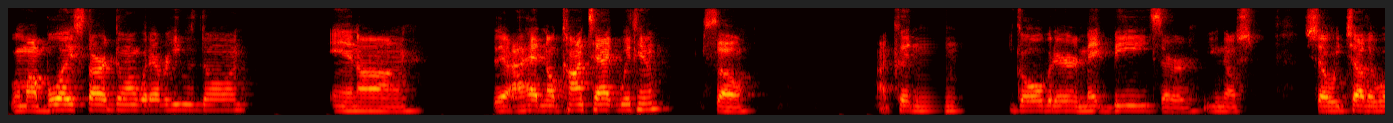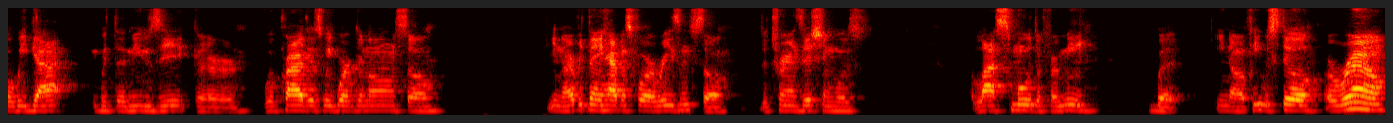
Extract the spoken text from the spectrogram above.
when my boy started doing whatever he was doing, and um, there I had no contact with him, so I couldn't go over there and make beats or you know show each other what we got with the music or what projects we working on. So, you know, everything happens for a reason. So the transition was a lot smoother for me. But, you know, if he was still around,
